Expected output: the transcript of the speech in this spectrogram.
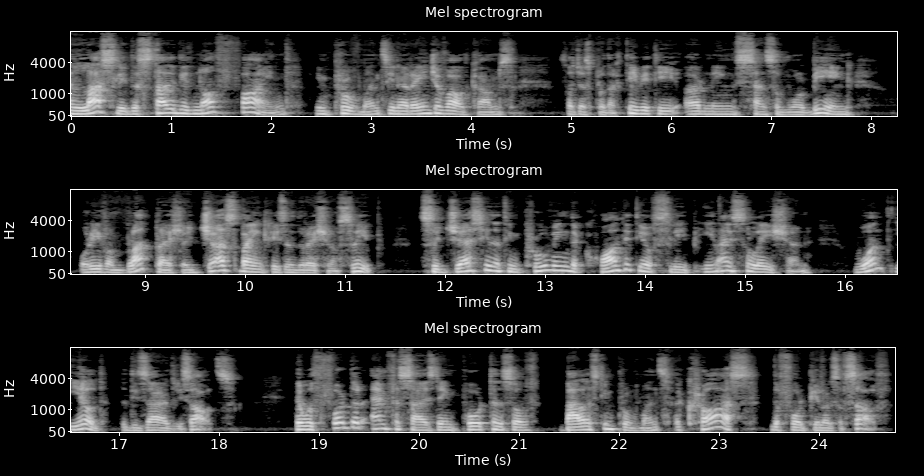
And lastly, the study did not find improvements in a range of outcomes such as productivity, earnings, sense of well being, or even blood pressure just by increasing the duration of sleep, suggesting that improving the quantity of sleep in isolation won't yield the desired results. They would further emphasize the importance of balanced improvements across the four pillars of self.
